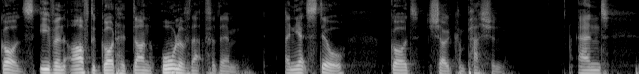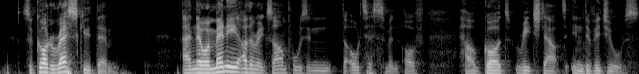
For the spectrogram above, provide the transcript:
gods even after God had done all of that for them. And yet, still, God showed compassion. And so God rescued them and there were many other examples in the Old Testament of how God reached out to individuals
